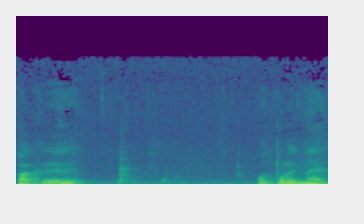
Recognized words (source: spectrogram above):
Pak eh, odpoledne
